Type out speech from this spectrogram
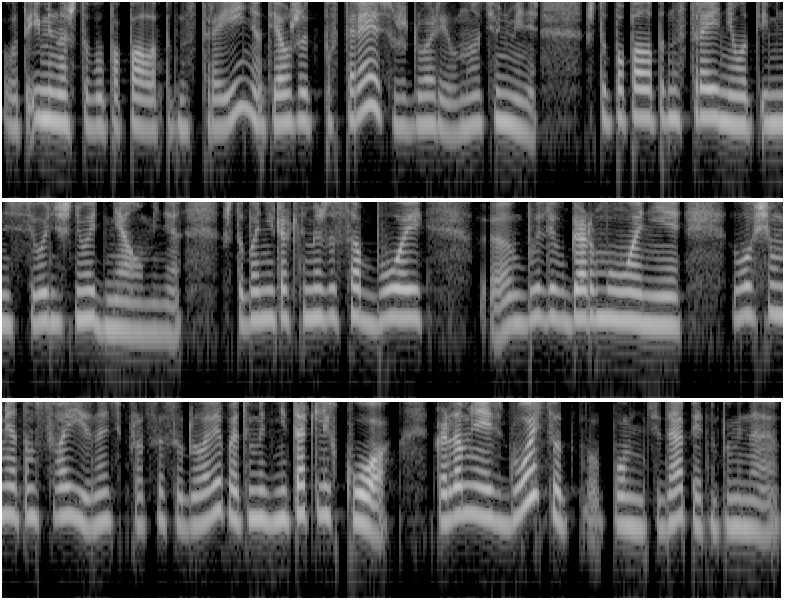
вот именно чтобы попало под настроение. Вот я уже повторяюсь, уже говорила, но тем не менее, чтобы попало под настроение вот именно с сегодняшнего дня у меня, чтобы они как-то между собой э, были в гармонии. В общем, у меня там свои, знаете, процессы в голове, поэтому это не так легко. Когда у меня есть гость, вот помните, да, опять напоминаю,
